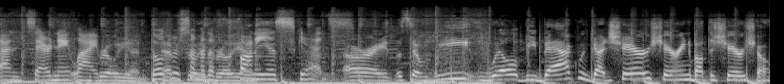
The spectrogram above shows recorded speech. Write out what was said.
on Saturday Night Live. Brilliant. Those were some of the brilliant. funniest skits. All right, listen, we will be back. We've got Cher sharing about the Cher Show.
